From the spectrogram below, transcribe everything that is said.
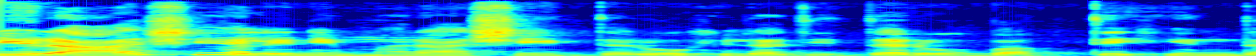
ಈ ರಾಶಿಯಲ್ಲಿ ನಿಮ್ಮ ರಾಶಿ ಇದ್ದರೂ, ಇಲ್ಲದಿದ್ದರೂ ಭಕ್ತಿಯಿಂದ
